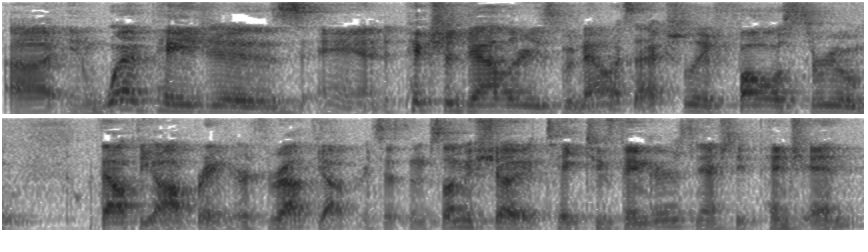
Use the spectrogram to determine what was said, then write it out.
uh, in web pages and picture galleries, but now it actually follows through without the operating or throughout the operating system. So let me show you. Take two fingers and actually pinch in.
